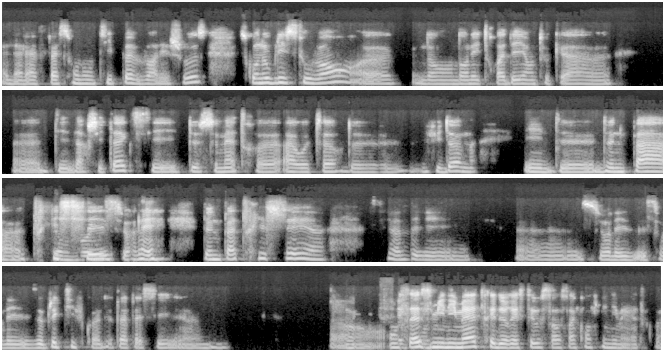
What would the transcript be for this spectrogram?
à la façon dont ils peuvent voir les choses. Ce qu'on oublie souvent euh, dans, dans les 3D, en tout cas euh, euh, des architectes, c'est de se mettre à hauteur de vue d'homme et de, de ne pas tricher sur les de ne pas tricher euh, sur les euh, sur les sur les objectifs quoi de pas passer euh, en, 16 mm et de rester au 150 mm quoi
